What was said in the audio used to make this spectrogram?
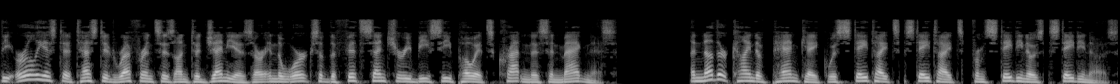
The earliest attested references on tigenias are in the works of the 5th century BC poets Cratinus and Magnes. Another kind of pancake was statites, statites from statinos, statinos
